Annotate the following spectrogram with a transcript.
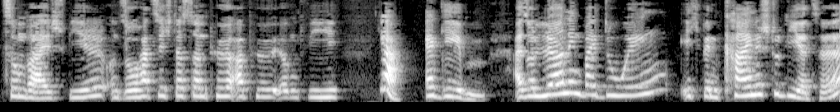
zum Beispiel. Und so hat sich das dann peu à peu irgendwie, ja, ergeben. Also Learning by Doing. Ich bin keine Studierte.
